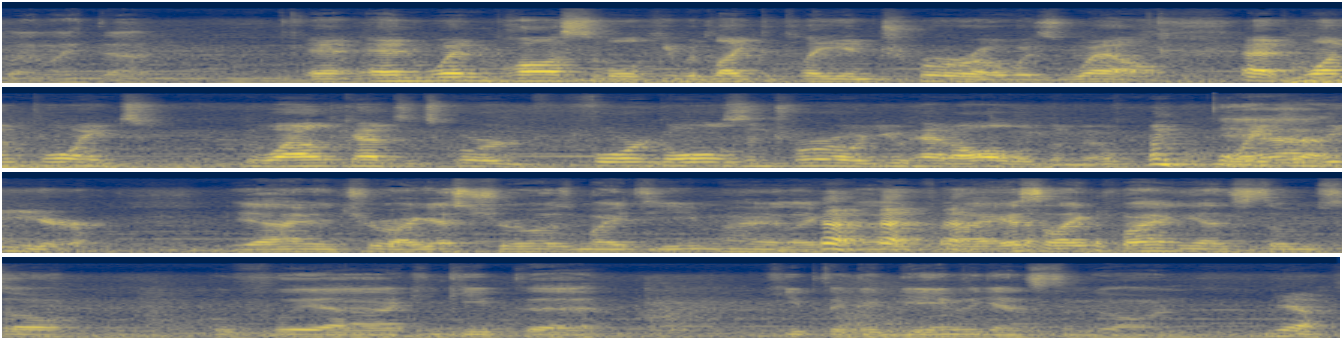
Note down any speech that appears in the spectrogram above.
playing like that. And, and, when possible, he would like to play in Truro as well. At one point, the Wildcats had scored four goals in Truro. You had all of them at one point yeah. of the year. Yeah, I mean, true. I guess Truro is my team. I like, I, I guess I like playing against them. So hopefully, uh, I can keep the keep the good games against them going. Yeah.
